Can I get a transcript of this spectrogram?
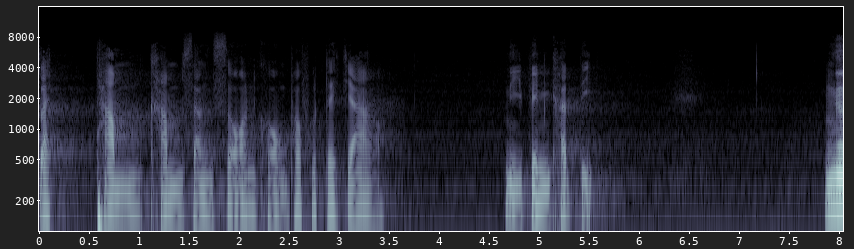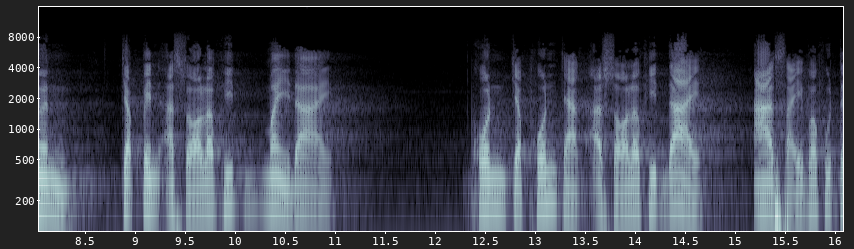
สัจธรรมคำสั่งสอนของพระพุทธเจ้า นี่เป็นคติ เงินจะเป็นอสรพิษไม่ได้คนจะพ้นจากอสรพิษได้ อาศัยพระพุทธ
